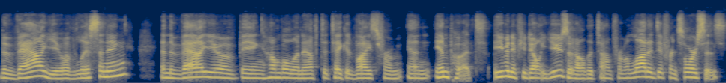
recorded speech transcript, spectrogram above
the value of listening and the value of being humble enough to take advice from and input, even if you don't use it all the time, from a lot of different sources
